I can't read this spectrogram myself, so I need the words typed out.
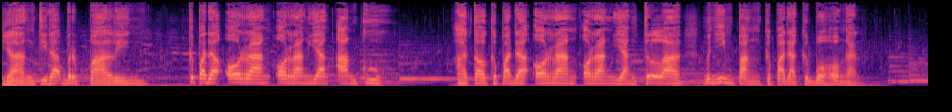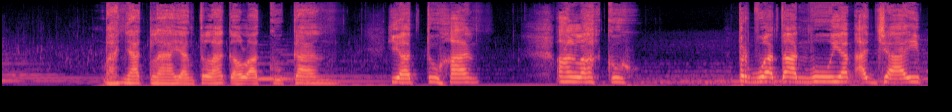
yang tidak berpaling kepada orang-orang yang angkuh atau kepada orang-orang yang telah menyimpang kepada kebohongan. Banyaklah yang telah kau lakukan, ya Tuhan, Allahku. Perbuatanmu yang ajaib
